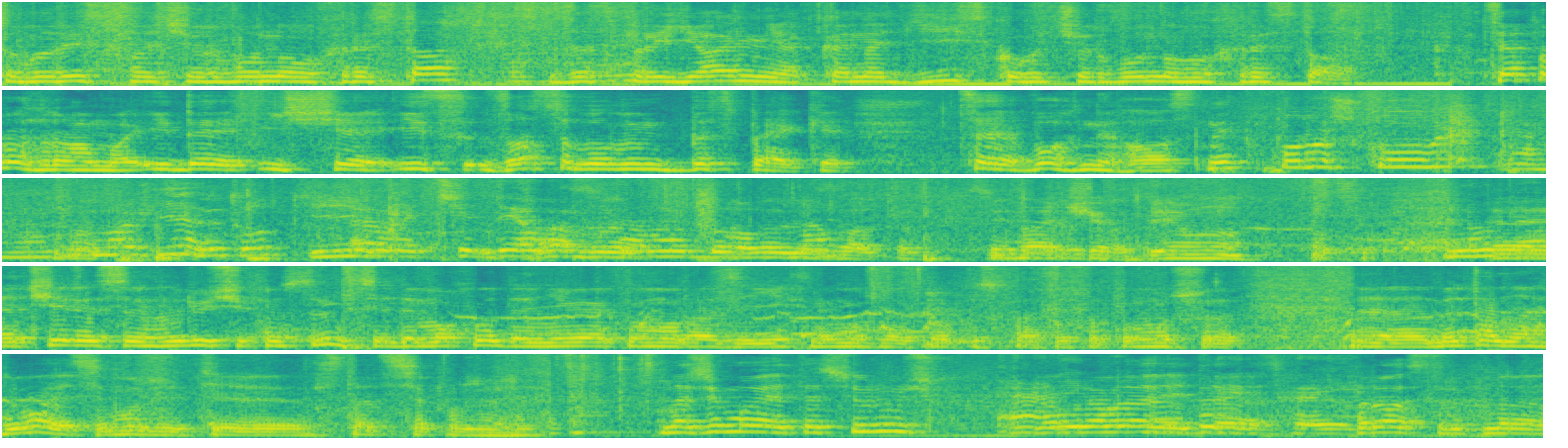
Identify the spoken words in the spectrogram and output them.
Товариства Червоного Хреста за сприяння Канадійського Червоного Хреста. Ця програма йде іще із засобами безпеки. Це вогнегасник порошковий. Ну, можна тут ставити, чи де вам там удобно. Датчик диму. Ну, Е, так. Через горючі конструкції димоходи ні в якому разі їх не можна пропускати, тому що е, метал нагрівається, може статися пожежа. Нажимаєте цю ручку, А, і воно направляєте бризгає. раструб на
